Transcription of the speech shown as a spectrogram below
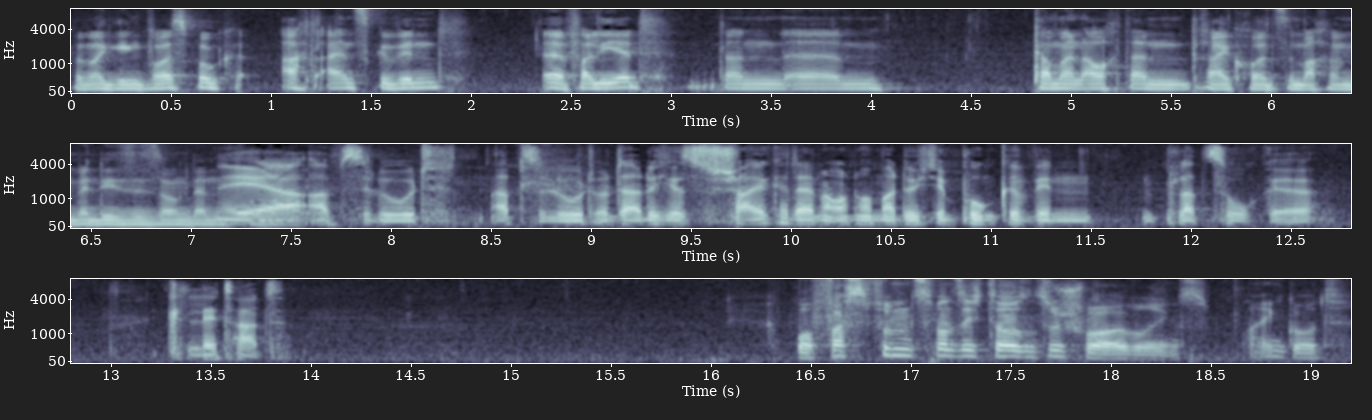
Wenn man gegen Wolfsburg 8-1 gewinnt, äh, verliert, dann ähm, kann man auch dann drei Kreuze machen, wenn die Saison dann. Ja, absolut. Absolut. Und dadurch ist Schalke dann auch nochmal durch den Punktgewinn einen Platz hochgeklettert. Boah, fast 25.000 Zuschauer übrigens. Mein Gott.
